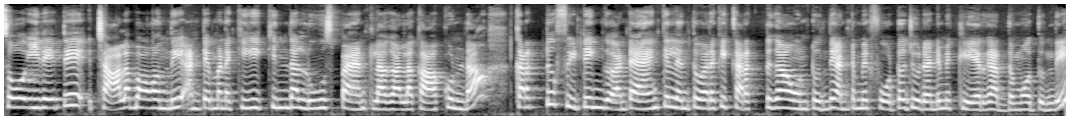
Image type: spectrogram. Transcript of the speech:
సో ఇదైతే చాలా బాగుంది. అంటే మనకి కింద లూజ్ ప్యాంట్ లాగా అలా కాకుండా కరెక్ట్ ఫిట్టింగ్ అంటే యాంకిల్ ఎంత వరకు కరెక్ట్గా ఉంటుంది. అంటే మీరు ఫోటో చూడండి మీకు క్లియర్గా అర్థమవుతుంది.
